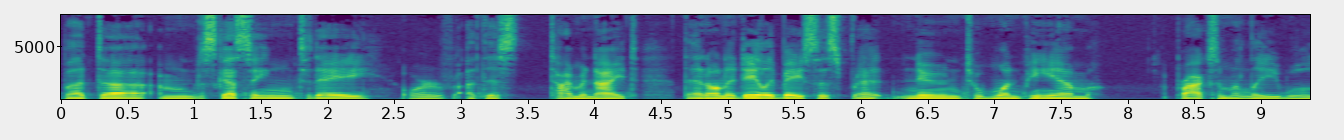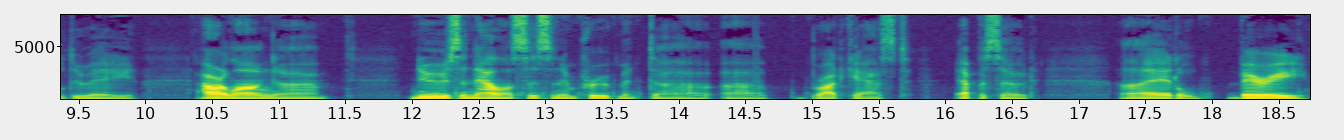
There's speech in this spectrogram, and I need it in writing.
but uh, I'm discussing today or at this time of night that on a daily basis at noon to 1 p.m. approximately we'll do a hour long uh, news analysis and improvement uh, uh, broadcast episode. Uh, it'll vary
